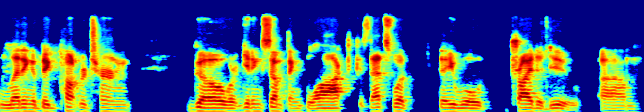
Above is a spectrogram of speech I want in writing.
letting a big punt return go or getting something blocked because that's what they will try to do. Um,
